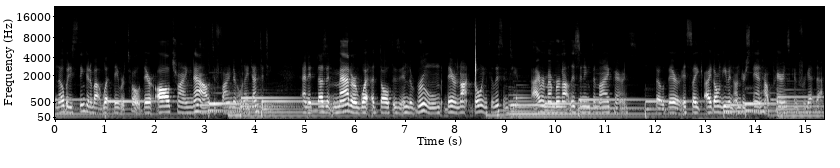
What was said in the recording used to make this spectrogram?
nobody's thinking about what they were told. They're all trying now to find their own identity. And it doesn't matter what adult is in the room, they're not going to listen to you. I remember not listening to my parents so there, it's like I don't even understand how parents can forget that.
